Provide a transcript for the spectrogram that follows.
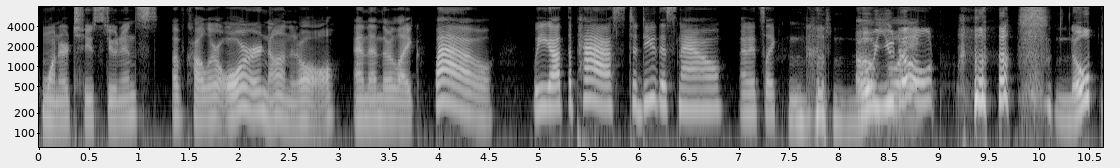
one or two students of color or none at all. And then they're like, "Wow, we got the pass to do this now." And it's like, "No, Oh, you don't." nope.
